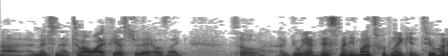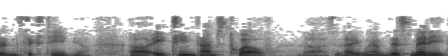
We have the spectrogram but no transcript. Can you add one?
Uh, I mentioned that to my wife yesterday. I was like, "So like, we have this many months with Lincoln, 216, you know, uh, 18 times 12." Uh, I said, "Hey, we have this many,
